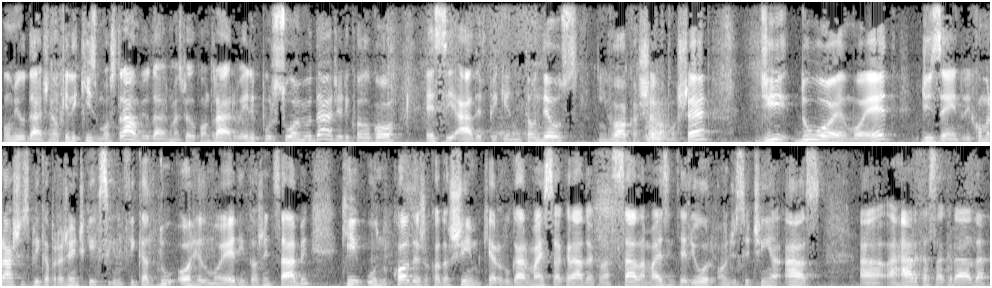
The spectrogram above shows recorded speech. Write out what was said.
humildade. Não que ele quis mostrar a humildade, mas pelo contrário, ele, por sua humildade, ele colocou esse Aleph pequeno. Então Deus invoca, chama Moshe de, do Moed, dizendo, e como Rashi explica para a gente o que, que significa do Ohel Moed, então a gente sabe que o Kodesh HaKodashim, que era o lugar mais sagrado, aquela sala mais interior, onde se tinha as a, a arca sagrada,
